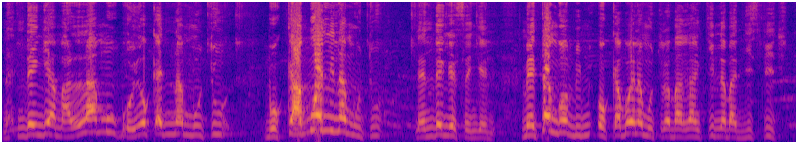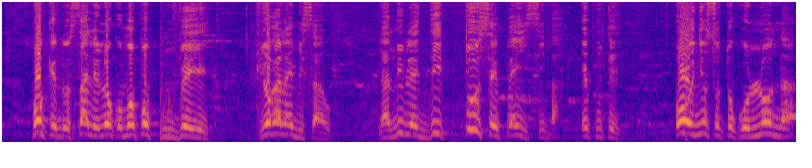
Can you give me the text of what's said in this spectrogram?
na ndenge ya malamu boyokani na motu bokabwani na mutu na ndenge esengeli mais ntango obimi okabwani na mutu na barankine na badispute mpo okende osala eloko moko mpo prouve ye yoka nayebisa yo la bible dit tout se paye ici bas écoutez oyo nyonso tokolona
